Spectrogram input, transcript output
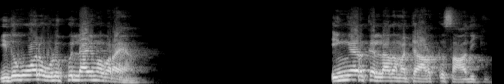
ഇതുപോലെ ഉളുപ്പില്ലായ്മ പറയാൻ ഇങ്ങേർക്കല്ലാതെ മറ്റാർക്ക് സാധിക്കും?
